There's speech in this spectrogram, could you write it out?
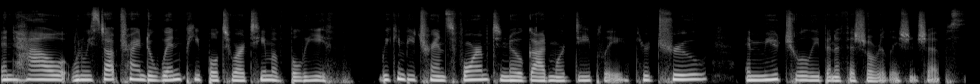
And how, when we stop trying to win people to our team of belief, we can be transformed to know God more deeply through true and mutually beneficial relationships.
